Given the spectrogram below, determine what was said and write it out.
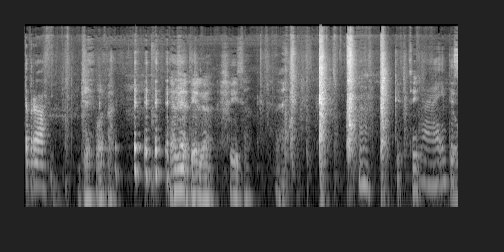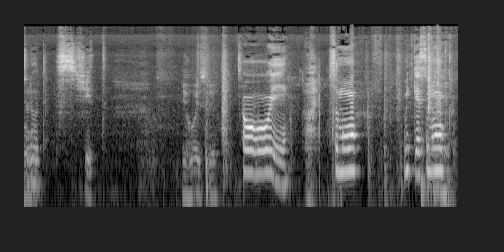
ตะบรอ Okej, borta. En ner till eh, spisen. Nej. Okej, se. ไหนอินเตอ Jo. ร์ลูด Shit. Jo, just det. โอ้ย Aj, สโมกมิเกสโมก just det.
